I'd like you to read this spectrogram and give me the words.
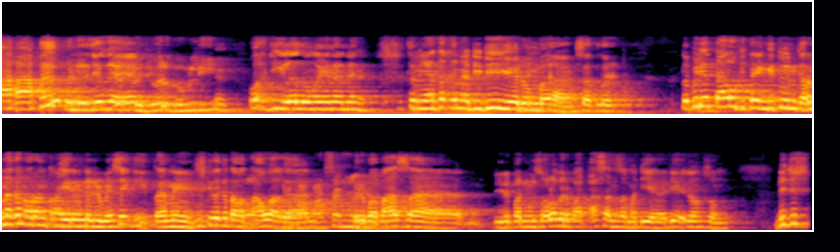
bener juga ya Lu jual, gue beli. wah gila lu mainannya ternyata kena di dia dong bang saat lu Tapi dia tahu kita yang gituin karena kan orang terakhir yang dari WC kita nih. Terus kita ketawa-tawa Oh, kan. berpapasan ya? Berpapasan. Di depan musola berpapasan sama dia. Dia langsung dia just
